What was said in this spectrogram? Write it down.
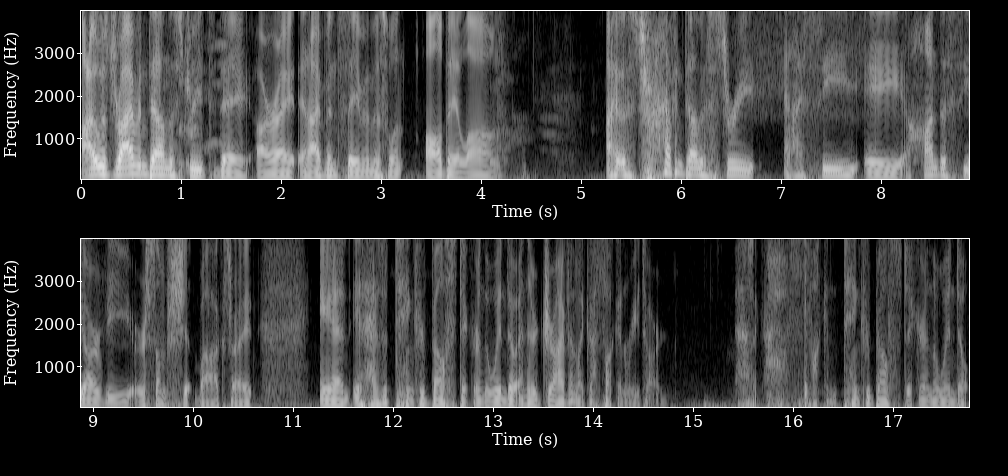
I was driving down the street today. All right. And I've been saving this one all day long. I was driving down the street and I see a Honda CRV or some shit box, right? and it has a Tinkerbell sticker in the window, and they're driving like a fucking retard. And I was like, oh, fucking Tinkerbell sticker in the window.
